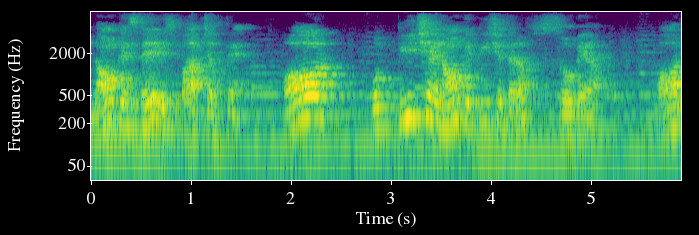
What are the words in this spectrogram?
नाव के से इस पार चलते हैं। और वो पीछे, नाव के पीछे तरफ़ सो गया। और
